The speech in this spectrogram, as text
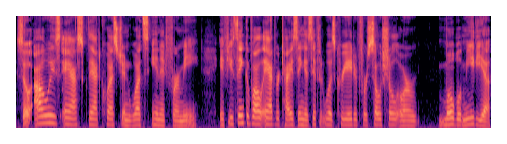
So always ask that question, what's in it for me? If you think of all advertising as if it was created for social or mobile media,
